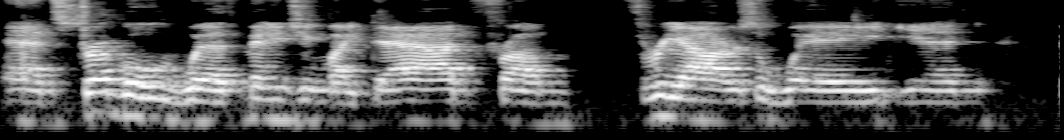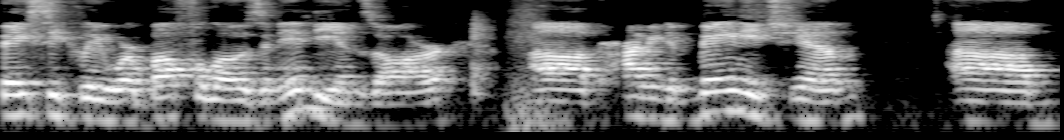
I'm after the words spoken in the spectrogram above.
and struggled with managing my dad from three hours away in basically where buffaloes and Indians are um, having to manage him um,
